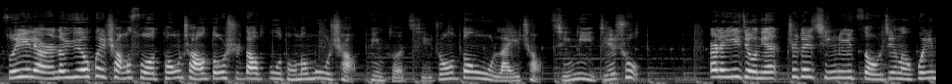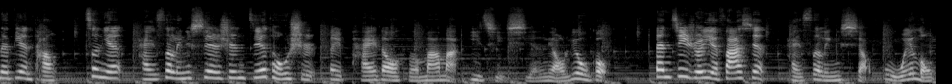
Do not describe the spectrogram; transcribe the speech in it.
所以两人的约会场所通常都是到不同的牧场，并和其中动物来一场亲密接触。”二零一九年，这对情侣走进了婚姻的殿堂。次年，凯瑟琳现身街头时被拍到和妈妈一起闲聊遛狗。但记者也发现，凯瑟琳小腹微隆，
